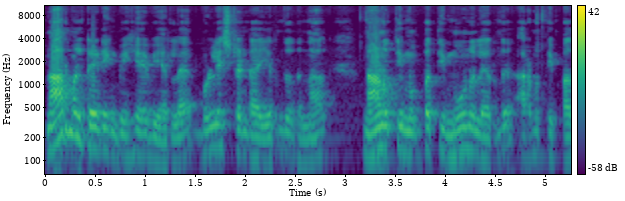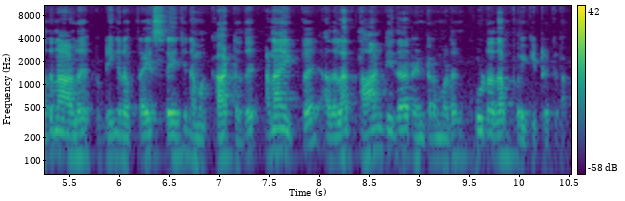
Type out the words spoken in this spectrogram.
நார்மல் ட்ரேடிங் பிஹேவியரில் புல்லிஷ் ட்ரெண்டாக இருந்ததுனால் நானூற்றி முப்பத்தி மூணுலேருந்து அறுநூத்தி பதினாலு அப்படிங்கிற ப்ரைஸ் ரேஞ்சு நம்ம காட்டுது. ஆனால் இப்போ அதெல்லாம் தாண்டி தான் ரெண்டரை மடங்கு கூட தான் போய்கிட்டு இருக்கிறான்.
